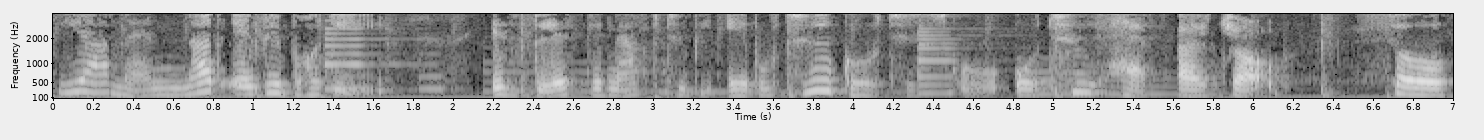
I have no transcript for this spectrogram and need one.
yeah man not everybody is blessed enough to be able to go to school or to have a job. So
